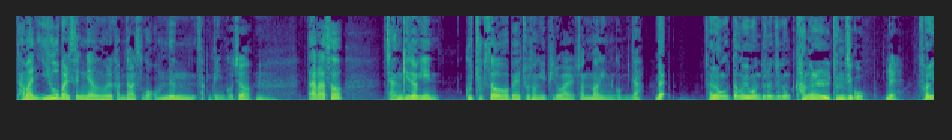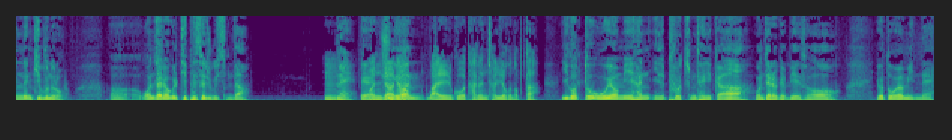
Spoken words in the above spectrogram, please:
다만 이후 발생량을 감당할 수가 없는 상태인 거죠. 음. 따라서 장기적인 구축 사업의 조성이 필요할 전망인 겁니다. 자유한국당 의원들은 지금 강을 등지고 네. 서 있는 기분으로 어, 원자력을 디펜스해주고 있습니다. 음. 네. 네, 원자력 중요한- 말고 다른 전력은 없다. 이것도 오염이 한 1%쯤 되니까 원자력에 비해서 이것도 오염이 있네.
